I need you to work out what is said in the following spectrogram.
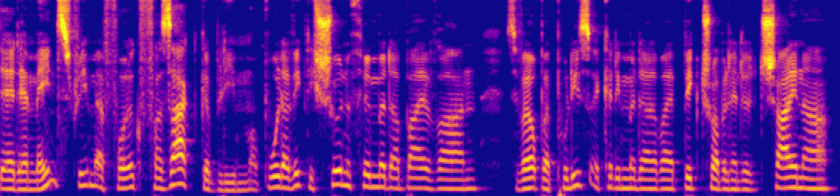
der, der Mainstream-Erfolg versagt geblieben, obwohl da wirklich schöne Filme dabei waren. Sie war auch bei Police Academy dabei, Big Trouble in Little China.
